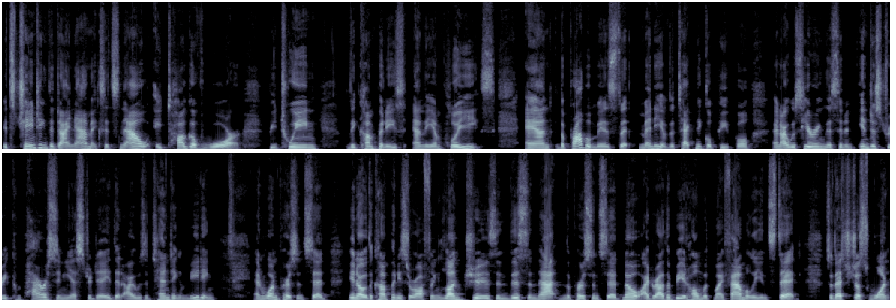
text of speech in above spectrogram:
It's changing the dynamics. It's now a tug of war between the companies and the employees. And the problem is that many of the technical people, and I was hearing this in an industry comparison yesterday that I was attending a meeting, and one person said, you know, the companies are offering lunches and this and that. And the person said, no, I'd rather be at home with my family instead. So that's just one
